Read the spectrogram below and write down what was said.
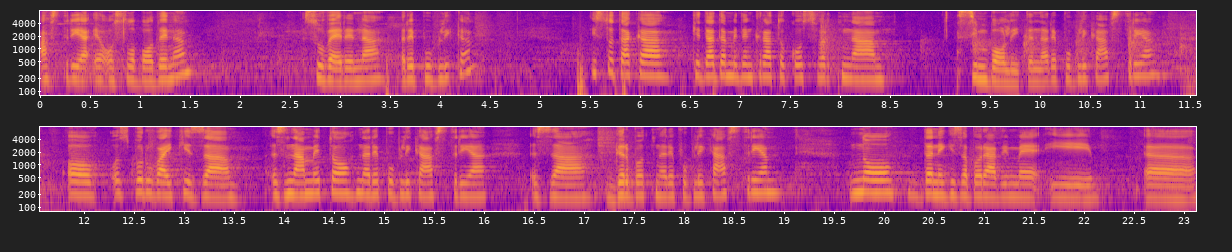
Австрија е ослободена, суверена република. Исто така ќе дадам еден краток осврт на символите на Република Австрија, озборувајќи за знамето на Република Австрија, за грбот на Република Австрија, но да не ги заборавиме и е,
